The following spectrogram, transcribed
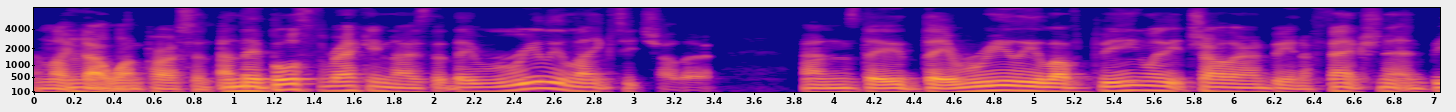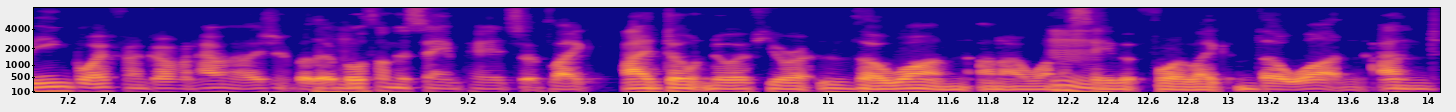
and like that Mm. one person, and they both recognized that they really liked each other. And they, they really loved being with each other and being affectionate and being boyfriend girlfriend having a relationship, but they're Mhm. both on the same page of like I don't know if you're the one, and I want to Mm. save it for like the one. And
